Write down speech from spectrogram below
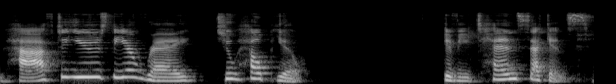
You have to use the array to help you. Give you 10 seconds.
